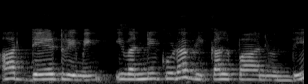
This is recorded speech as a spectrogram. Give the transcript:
or day dreaming ఇవన్నీ కూడా వికల్ప అని ఉంది.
